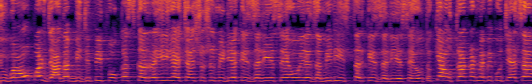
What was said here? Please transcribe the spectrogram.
युवाओं पर ज़्यादा बीजेपी फोकस कर रही है, चाहे सोशल मीडिया के ज़रिए से हो या जमीनी स्तर के ज़रिए से हो तो क्या उत्तराखंड में भी कुछ ऐसा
